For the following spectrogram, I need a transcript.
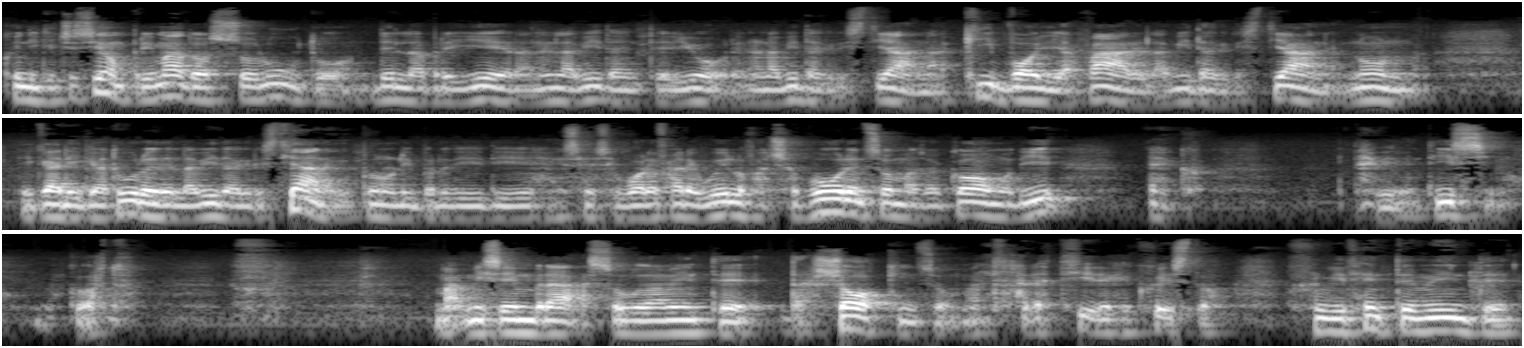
Quindi che ci sia un primato assoluto della preghiera nella vita interiore, nella vita cristiana, chi voglia fare la vita cristiana, non le caricature della vita cristiana, che poi uno libero di, di se si vuole fare quello faccia pure, insomma, sono comodi, ecco, è evidentissimo, d'accordo? Ma mi sembra assolutamente da shock, insomma, andare a dire che questo evidentemente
